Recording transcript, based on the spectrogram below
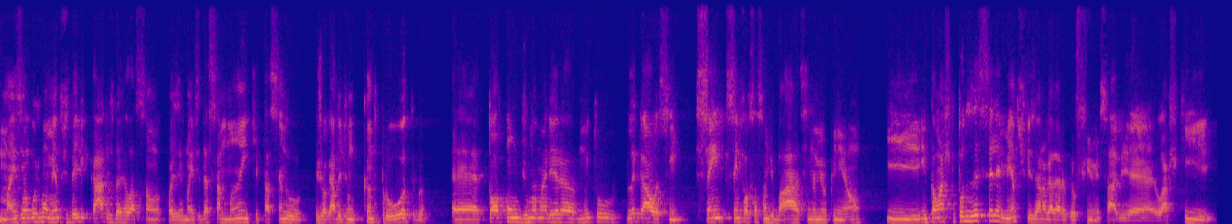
Mas em alguns momentos delicados da relação com as irmãs e dessa mãe que está sendo jogada de um canto para o outro, é, tocam de uma maneira muito legal, assim, sem, sem forçação de barra, assim, na minha opinião. E então acho que todos esses elementos fizeram a galera ver o filme, sabe? É, eu acho que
